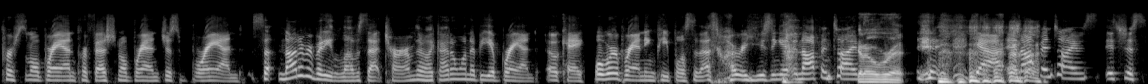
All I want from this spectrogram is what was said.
personal brand, professional brand, just brand. So not everybody loves that term. They're like, I don't want to be a brand. Okay. Well, we're branding people. So that's why we're using it. And oftentimes, get over it. yeah. And oftentimes it's just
